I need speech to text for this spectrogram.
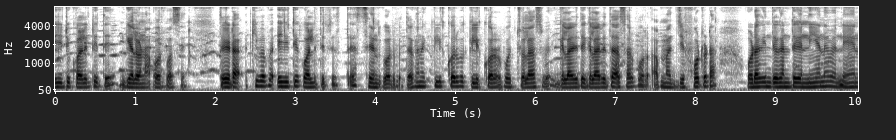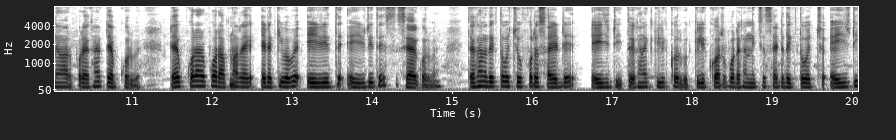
এইচডি কোয়ালিটিতে গেল না ওর পাশে। তো এটা কীভাবে এইচডি কোয়ালিটিতে সেন্ড করবে? তো এখানে ক্লিক করবে ক্লিক করার পর চলে আসবে। গ্যালারিতে গ্যালারিতে আসার পর আপনার যে ফটোটা ওটা কিন্তু এখান থেকে নিয়ে নেবে। নিয়ে নেওয়ার পর এখানে ট্যাপ করবে। ট্যাপ করার পর আপনারা এটা কীভাবে এইচডিতে এইচডিতে শেয়ার করবেন? এখানে দেখতে পাচ্ছ উপরে সাইডে এইচডি তো এখানে ক্লিক করবে ক্লিক করার পর এখানে নিচের সাইডে দেখতে পাচ্ছ এইচডি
